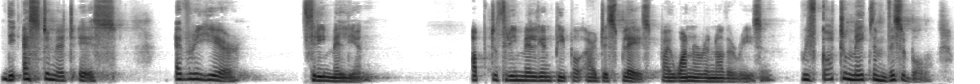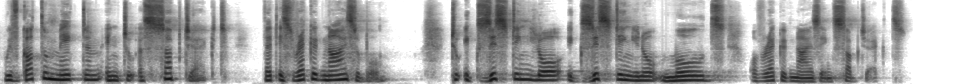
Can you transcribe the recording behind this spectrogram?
The estimate is every year, three million. Up to three million people are displaced by one or another reason. We've got to make them visible. We've got to make them into a subject that is recognizable to existing law, existing, you know, modes of recognizing subjects.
